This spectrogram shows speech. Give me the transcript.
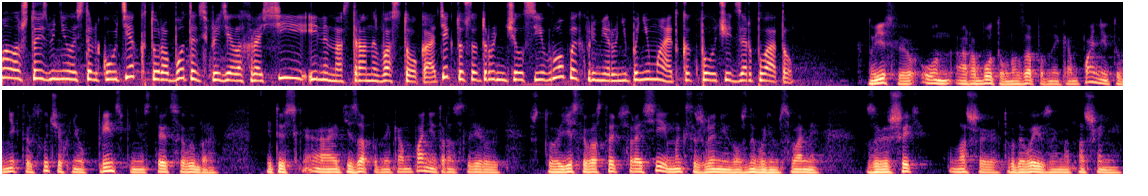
Мало что изменилось только у тех, кто работает в пределах России или на страны Востока. А те, кто сотрудничал с Европой, к примеру, не понимают, как получить зарплату. Но если он работал на западной компании, то в некоторых случаях у него в принципе не остается выбора. И то есть э, эти западные компании транслируют, что если вы остаетесь в России, мы, к сожалению, должны будем с вами завершить наши трудовые взаимоотношения.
